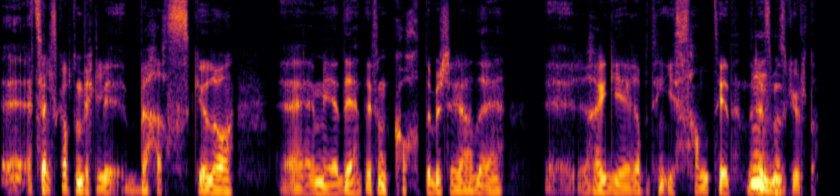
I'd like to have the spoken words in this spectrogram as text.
eh, et selskap som virkelig behersker da eh, mediet. Det er liksom korte beskjeder. Det er eh, reagere på ting i sanntid. Det er det Mm. som er så kult, da.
